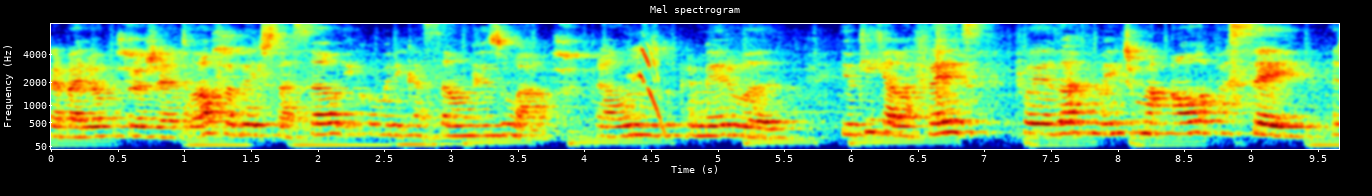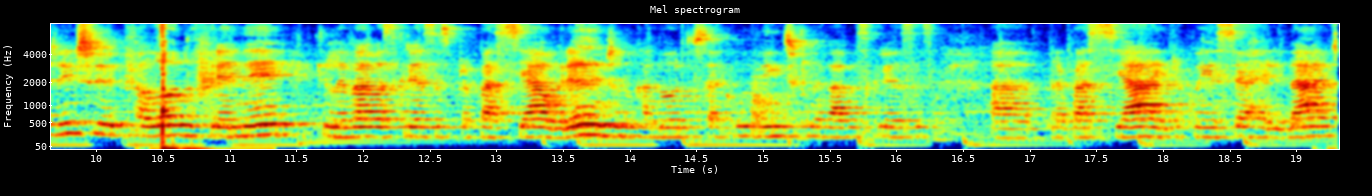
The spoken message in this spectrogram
trabalhou com o projeto Alfabetização e Comunicação Visual para alunos do primeiro ano. E o que, que ela fez? Foi exatamente uma aula passeio. A gente falou do Frenet, que levava as crianças para passear, o grande educador do século XX, que levava as crianças ah, para passear e para conhecer a realidade.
